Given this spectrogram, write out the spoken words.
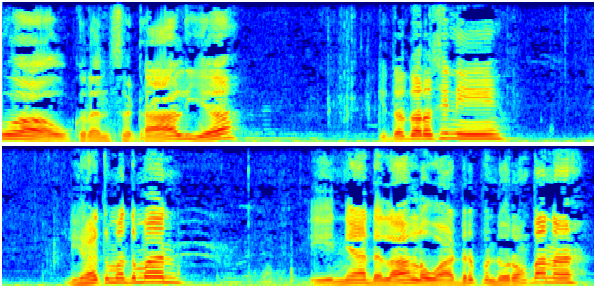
Wow, keren sekali ya. Kita taruh sini. Lihat teman-teman. Ini adalah loader pendorong tanah.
